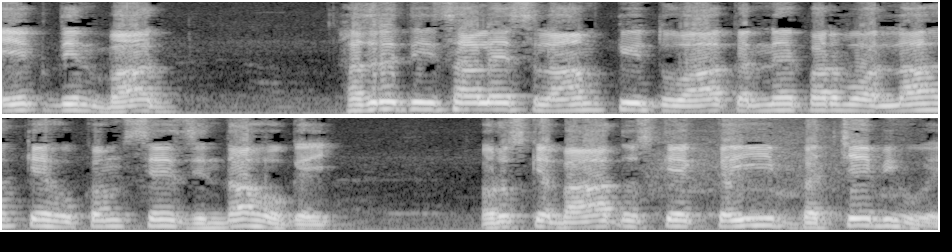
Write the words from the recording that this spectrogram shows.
एक दिन बाद हज़रत ईसा इस्लाम की दुआ करने पर वो अल्लाह के हुक्म से ज़िंदा हो गई और उसके बाद उसके कई बच्चे भी हुए।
